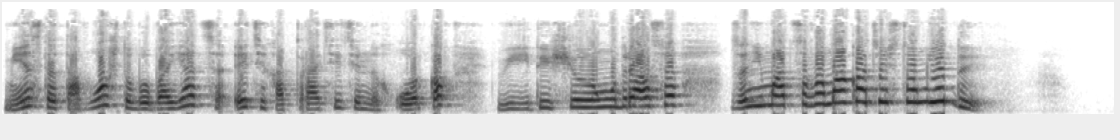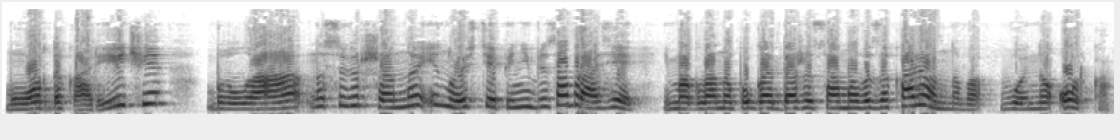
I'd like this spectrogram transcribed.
Вместо того, чтобы бояться этих отвратительных орков, вид еще умудрялся заниматься вымогательством еды. Морда Коричи была на совершенно иной степени безобразия и могла напугать даже самого закаленного воина-орка.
